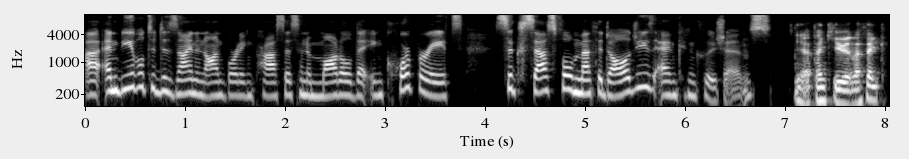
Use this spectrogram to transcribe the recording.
uh, and be able to design an onboarding process and a model that incorporates successful methodologies and conclusions. Yeah, thank you. And I think,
